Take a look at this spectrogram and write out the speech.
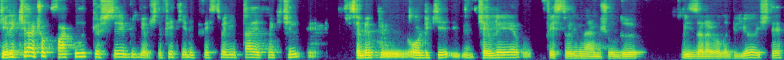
gerekçeler çok farklılık gösterebiliyor. İşte Fethiye'deki festivali iptal etmek için e, sebep e, oradaki çevreye festivalin vermiş olduğu bir zarar olabiliyor. İşte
